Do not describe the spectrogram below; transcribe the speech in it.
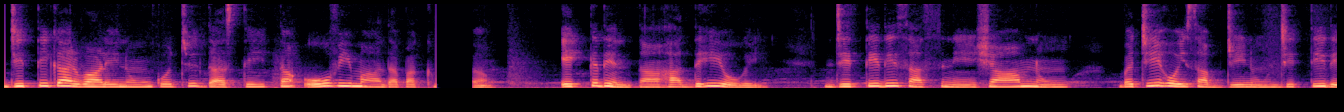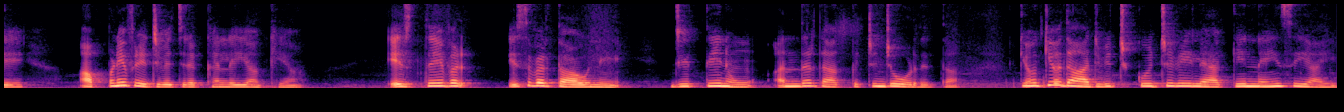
ਜੀਤੀ ਘਰ ਵਾਲੇ ਨੂੰ ਕੁਝ ਦੱਸਦੀ ਤਾਂ ਉਹ ਵੀ ਮਾਂ ਦਾ ਪੱਖ ਮੰਨਦਾ। ਇੱਕ ਦਿਨ ਤਾਂ ਹੱਦ ਹੀ ਹੋ ਗਈ। ਜੀਤੀ ਦੀ ਸੱਸ ਨੇ ਸ਼ਾਮ ਨੂੰ ਬਚੀ ਹੋਈ ਸਬਜ਼ੀ ਨੂੰ ਜੀਤੀ ਦੇ ਆਪਣੇ ਫਰਿੱਜ ਵਿੱਚ ਰੱਖਣ ਲਈ ਆਖਿਆ, ਇਸ ਦੇ ਵਰ- ਇਸ ਵਰਤਾਓ ਨੇ ਜੀਤੀ ਨੂੰ ਅੰਦਰ ਤੱਕ ਝੰਜੋੜ ਦਿੱਤਾ, ਕਿਉਂਕਿ ਉਹ ਦਾਜ ਵਿੱਚ ਕੁਝ ਵੀ ਲੈ ਕੇ ਨਹੀਂ ਸੀ ਆਈ।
